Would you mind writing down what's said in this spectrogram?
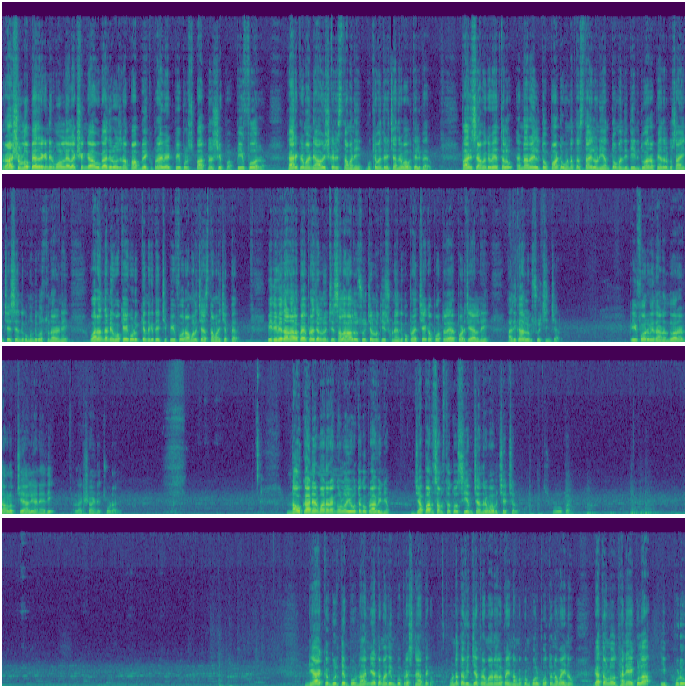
రాష్ట్రంలో పేదరిక నిర్మూలనే లక్ష్యంగా ఉగాది రోజున public private people's partnership P four కార్యక్రమాన్ని ఆవిష్కరిస్తామని ముఖ్యమంత్రి చంద్రబాబు తెలిపారు. పారిశ్రామికవేత్తలు ఎన్ఆర్ఐలతో పాటు ఉన్నత స్థాయిలోని ఎంతోమంది దీని ద్వారా పేదలకు సాయం చేసేందుకు ముందుకొస్తున్నారని వారందరినీ ఒకే గొడుగు కిందకి తెచ్చి పీ ఫోర్ అమలు చేస్తామని చెప్పారు. విధి విధానాలపై ప్రజల నుంచి సలహాలు సూచనలు తీసుకునేందుకు ప్రత్యేక పోర్టల్ ఏర్పాటు చేయాలని అధికారులకు సూచించారు. పీ ఫోర్ విధానం ద్వారా డెవలప్ చేయాలి అనేది లక్ష్యం అండి చూడాలి. నౌకా నిర్మాణ రంగంలో యువతకు ప్రావీణ్యం. జపాన్ సంస్థతో సీఎం చంద్రబాబు చర్చలు. సూపర్. న్యాక్ గుర్తింపు నాణ్యత మదింపు ప్రశ్నార్థకం. ఉన్నత విద్య ప్రమాణాలపై నమ్మకం కోల్పోతున్న వైనం గతంలో ధనేకుల ఇప్పుడు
